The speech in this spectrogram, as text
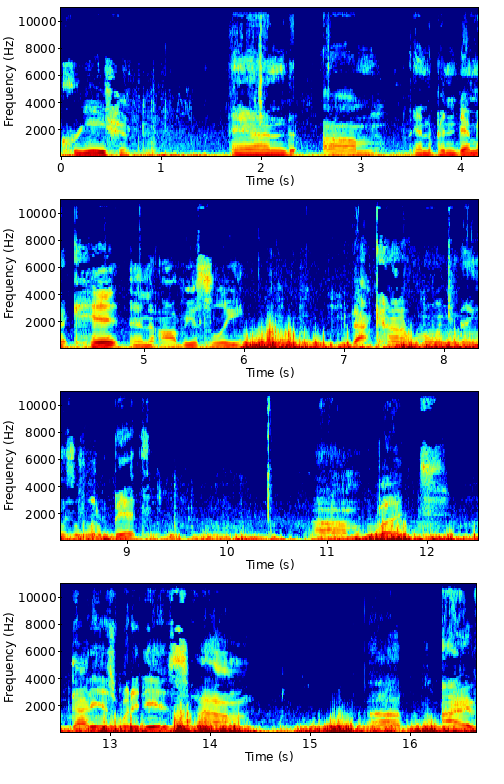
creation. And, um, and the pandemic hit and obviously that kind of ruined things a little bit. Um, but that is what it is. Um, uh, I've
